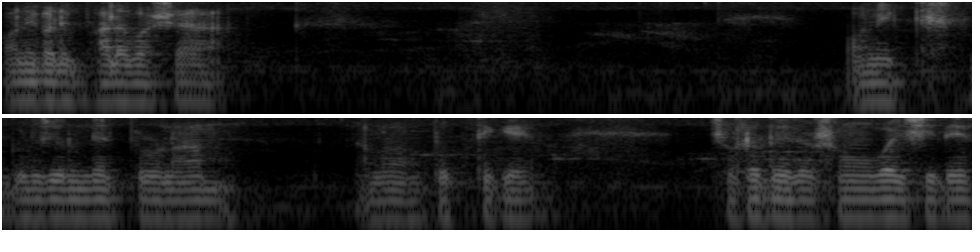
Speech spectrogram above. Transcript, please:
অনেক অনেক ভালোবাসা, অনেক গুরুজনদের প্রণাম, আমার অন্তর থেকে, ছোটদের ও সমবয়সীদের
